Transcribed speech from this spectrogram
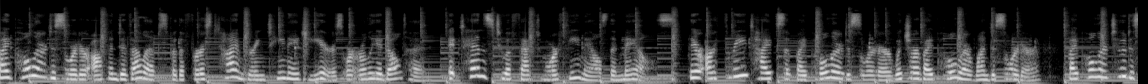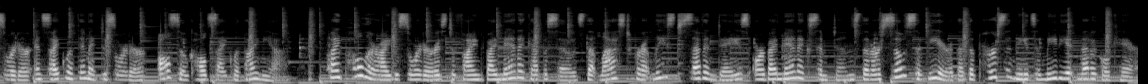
Bipolar disorder often develops for the first time during teenage years or early adulthood. It tends to affect more females than males. There are three types of bipolar disorder which are bipolar 1 disorder, bipolar 2 disorder and cyclothymic disorder, also called cyclothymia. Bipolar I disorder is defined by manic episodes that last for at least 7 days or by manic symptoms that are so severe that the person needs immediate medical care.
